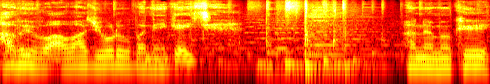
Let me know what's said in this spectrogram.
હવે વાવાઝોડું બની ગઈ છે. અને મુખી,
